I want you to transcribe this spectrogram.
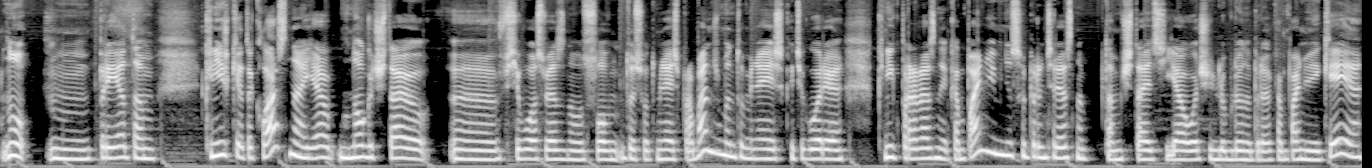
ну, при этом книжки это классно. Я много читаю э, всего связанного условно. То есть вот у меня есть про менеджмент, у меня есть категория книг про разные компании, мне супер интересно там читать. Я очень люблю, например, компанию Ikea.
